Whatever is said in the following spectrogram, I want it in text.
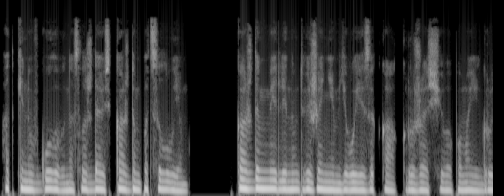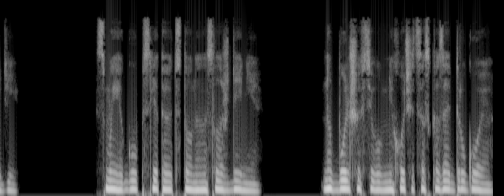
Откинув голову, наслаждаюсь каждым поцелуем, каждым медленным движением его языка, кружащего по моей груди. С моих губ слетают стоны наслаждения, но больше всего мне хочется сказать другое.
